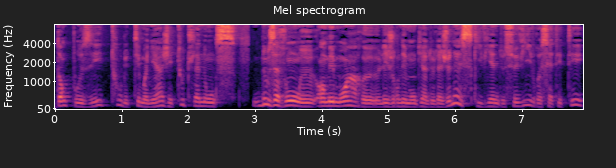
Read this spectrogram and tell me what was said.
d'emposer tout le témoignage et toute l'annonce. Nous avons euh, en mémoire euh, les journées mondiales de la jeunesse qui viennent de se vivre cet été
